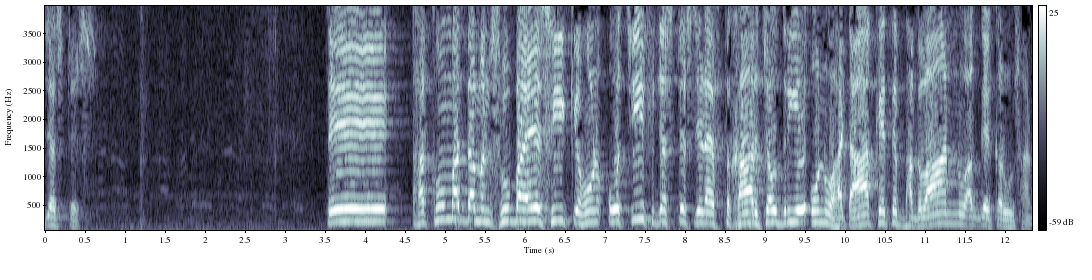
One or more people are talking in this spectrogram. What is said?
جسٹس۔ تے حکومت دا منصوبہ یہ سی کہ ہوں او چیف جسٹس جڑا افتخار چودھری ہے انہوں ہٹا کے تے بھگوان نو اگے کرو سن۔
